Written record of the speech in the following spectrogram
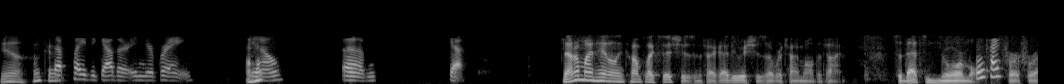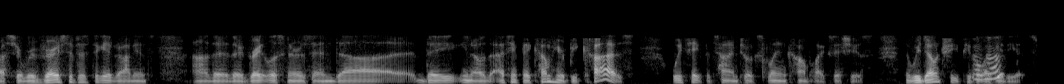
yeah, okay. that play together in your brain. Uh-huh. You know, um, yes, I don't mind handling complex issues. In fact, I do issues over time all the time. So that's normal Okay. for, for us here. We're a very sophisticated audience. Uh, they're, they're great listeners, and uh, they, you know, I think they come here because we take the time to explain complex issues. That we don't treat people like Mhm. idiots.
